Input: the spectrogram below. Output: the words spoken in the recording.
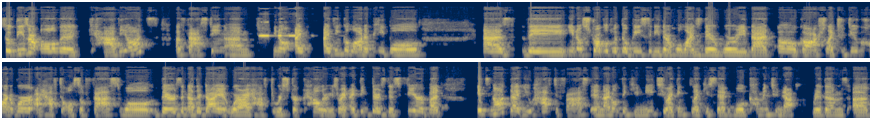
So these are all the caveats of fasting. Um, you know, I I think a lot of people as they you know struggled with obesity their whole lives. They're worried that oh gosh like to do carnivore i have to also fast. Well there's another diet where i have to restrict calories right? I think there's this fear but it's not that you have to fast and i don't think you need to. I think like you said we'll come into natural rhythms of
